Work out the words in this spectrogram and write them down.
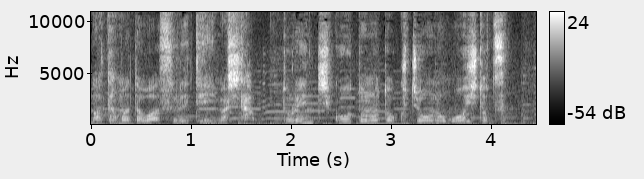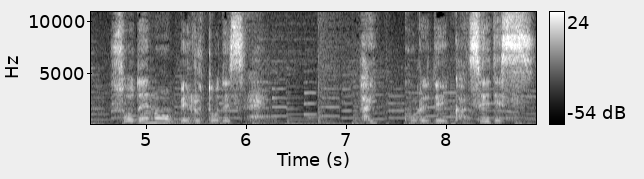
またまた忘れていました。トレンチコートの特徴のもう一つ。袖のベルトですね。はいこれで完成です。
